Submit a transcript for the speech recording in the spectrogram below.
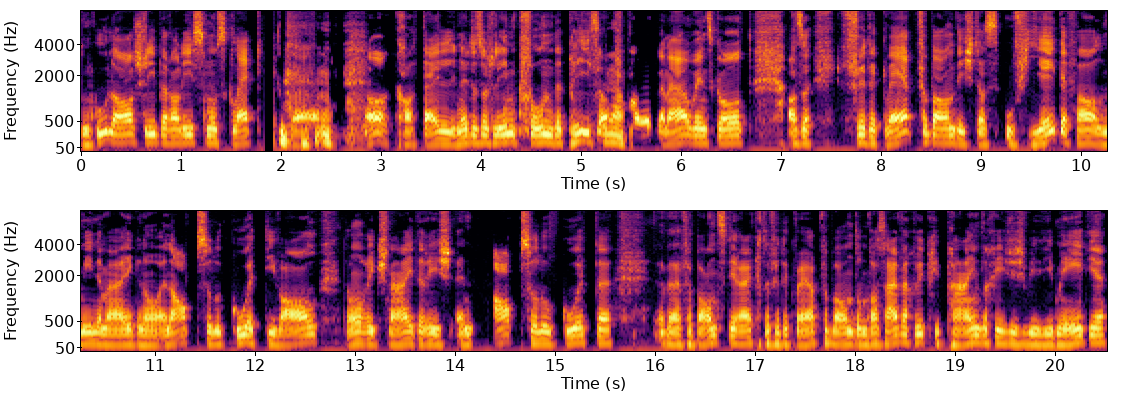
einen Gulasch-Liberalismus gelebt äh, ja, Kartell nicht so schlimm gefunden, Preisabsprachen ja. auch, wenn es geht. Also für den Gewerbeverband ist das auf jeden Fall, meiner Meinung nach, eine absolut gute Wahl. Der Henrik Schneider ist ein absolut guter äh, Verbandsdirektor für den Gewerbeverband. Und was einfach wirklich peinlich ist, ist, wie die Medien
